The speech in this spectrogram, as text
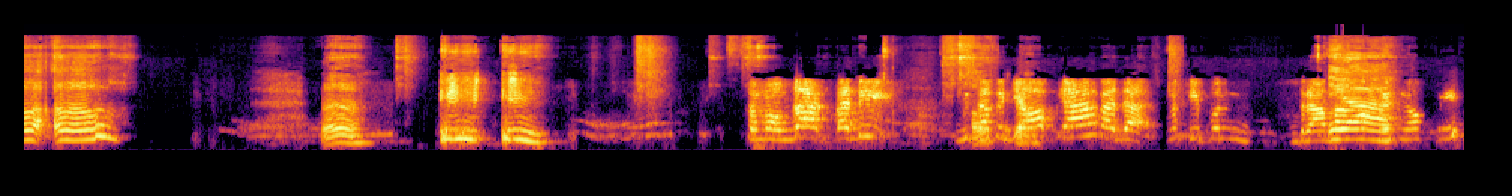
Uh -uh. Uh. Semoga tadi bisa okay. kejawab ya, Rada. Meskipun drama yeah. ngopis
